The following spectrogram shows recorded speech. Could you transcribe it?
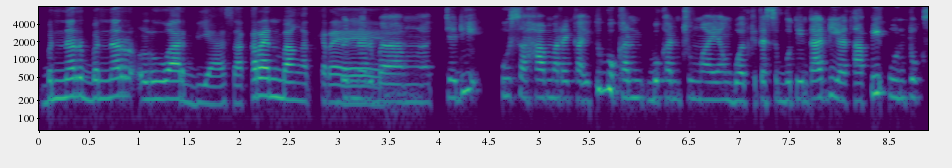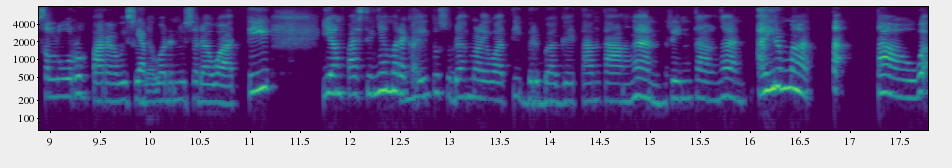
benar-benar luar biasa. Keren banget, keren. Bener banget. Jadi usaha mereka itu bukan bukan cuma yang buat kita sebutin tadi ya, tapi untuk seluruh para wisudawan yep. dan wisudawati yang pastinya mereka hmm. itu sudah melewati berbagai tantangan, rintangan, air mata, tawa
